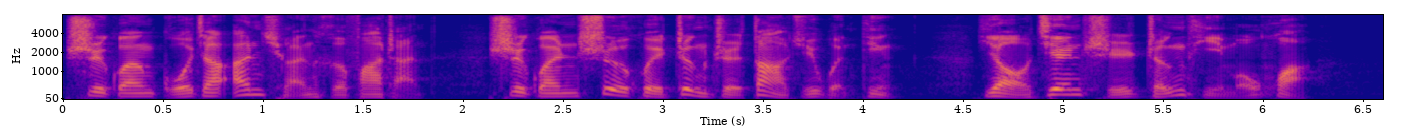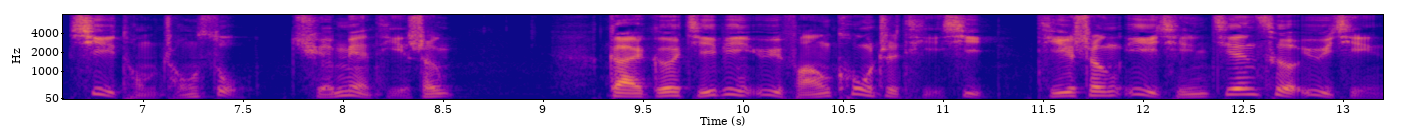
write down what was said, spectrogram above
事关国家安全和发展，事关社会政治大局稳定，要坚持整体谋划、系统重塑、全面提升，改革疾病预防控制体系，提升疫情监测预警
